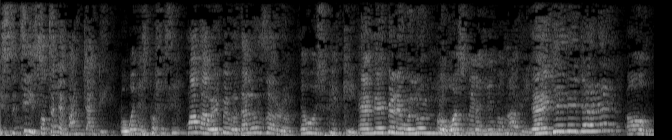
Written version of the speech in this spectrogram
ìsì- tí ìsọtẹ́lẹ̀ bá ń jáde. But when there's prophecy, Wọ́n á máa wẹ̀ pé òtá ló ń sọ̀rọ̀. they will speak it. Ẹ̀mí ẹgbẹ́rẹ́ wo ló ń Oh, lò? what spirit are they even having? Ẹ̀gí ní jẹ́rẹ́. Oh,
